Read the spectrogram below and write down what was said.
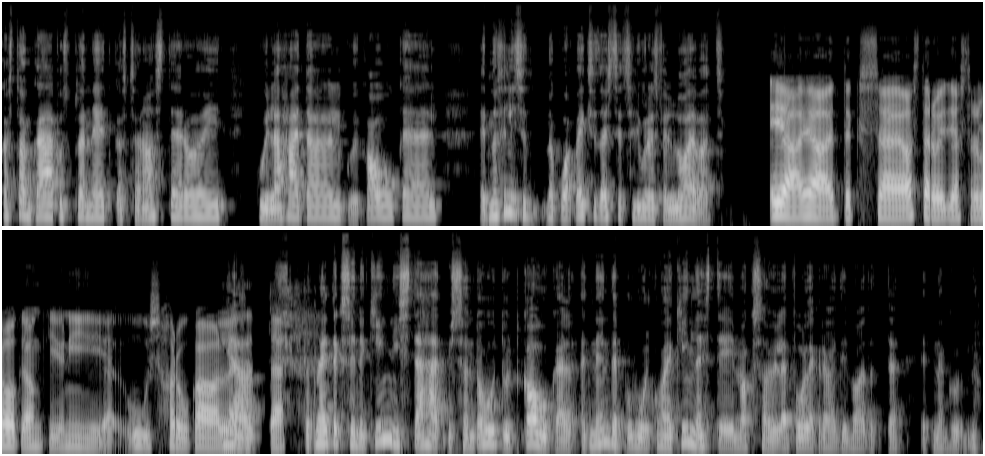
kas ta on kääbusplaneet, kas ta on asteroid, kui lähedal, kui kaugel, et noh, sellised nagu väiksed asjad sealjuures veel loevad ja, ja et eks asteroidi astroloogia ongi ju nii äh, uus haru ka alles, et. Äh, et näiteks on ju kinnistähed, mis on tohutult kaugel, et nende puhul kohe kindlasti ei maksa üle poole kraadi vaadata, et nagu noh,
